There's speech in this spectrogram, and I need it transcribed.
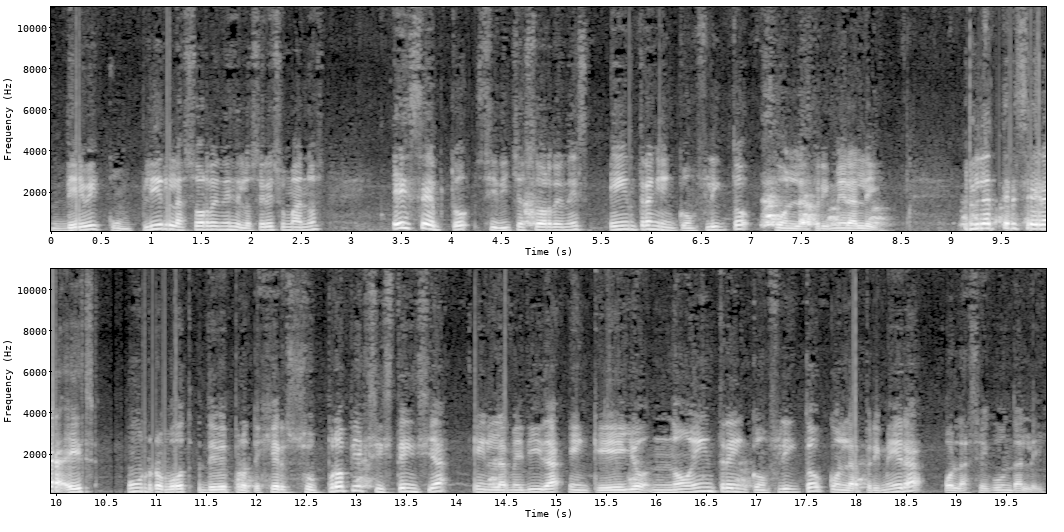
debe cumplir las órdenes de los seres humanos, excepto si dichas órdenes entran en conflicto con la primera ley. Y la tercera es, un robot debe proteger su propia existencia en la medida en que ello no entre en conflicto con la primera o la segunda ley.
